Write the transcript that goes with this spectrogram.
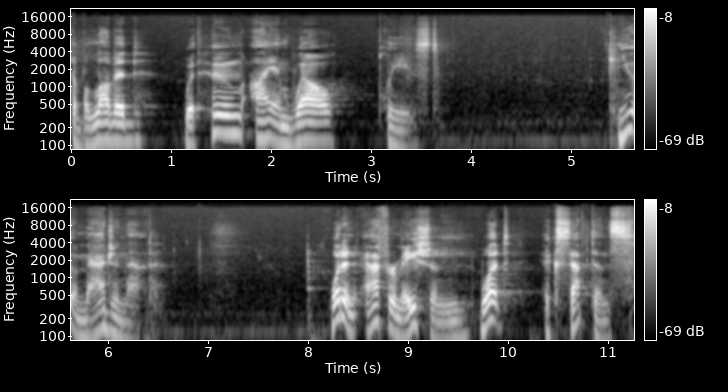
the beloved, with whom I am well pleased. Can you imagine that? What an affirmation, what acceptance.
